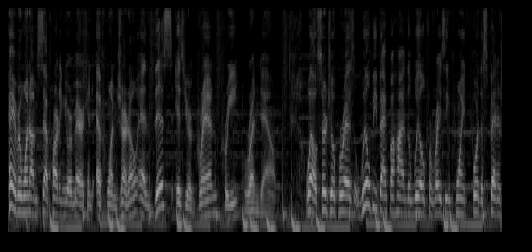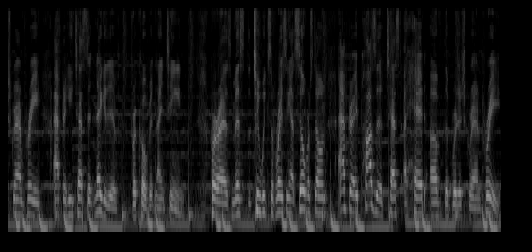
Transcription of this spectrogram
Hey everyone, I'm Seth Harding, your American F1 journo, and this is your Grand Prix Rundown. Well, Sergio Perez will be back behind the wheel for Racing Point for the Spanish Grand Prix after he tested negative for COVID 19. Perez missed the two weeks of racing at Silverstone after a positive test ahead of the British Grand Prix.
